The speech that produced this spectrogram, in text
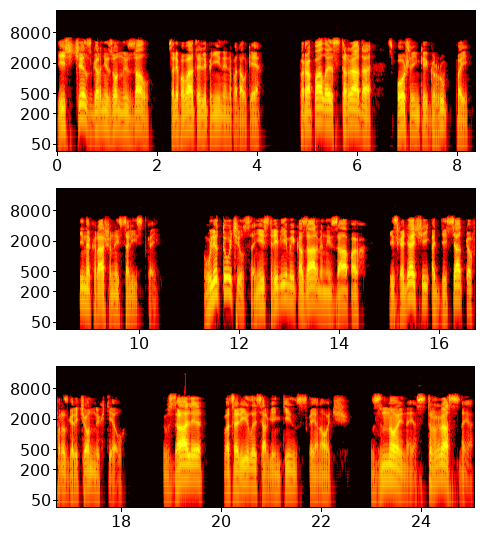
Исчез гарнизонный зал с олеповатой лепниной на потолке. Пропала эстрада с пошленькой группой, и накрашенной солисткой. Улетучился неистребимый казарменный запах, исходящий от десятков разгоряченных тел. В зале воцарилась аргентинская ночь, знойная, страстная,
